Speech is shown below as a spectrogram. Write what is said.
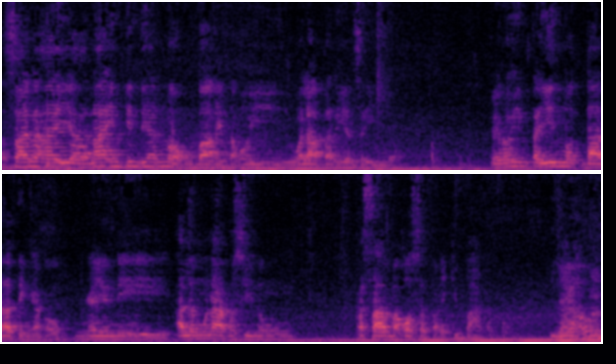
sana ay ah, naintindihan mo kung bakit ako'y wala pa riyan sa inyo. Pero hintayin mo at darating ako. Ngayon ni alam mo na ako sinong kasama ko sa pakikibaka ko. Yan.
